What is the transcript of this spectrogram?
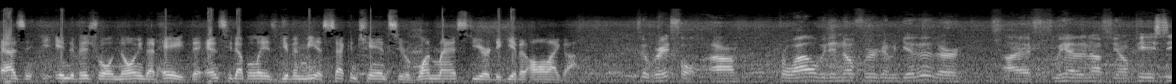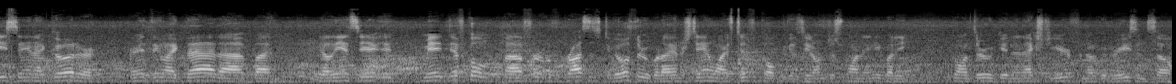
as an individual knowing that, hey, the NCAA has given me a second chance here, one last year to give it all I got. I feel grateful. Um, for a while, we didn't know if we were going to get it or uh, if we had enough, you know, PhD saying I could or, or anything like that. Uh, but you know, the NCAA it made it difficult uh, for a process to go through. But I understand why it's difficult because you don't just want anybody going through getting an extra year for no good reason. So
